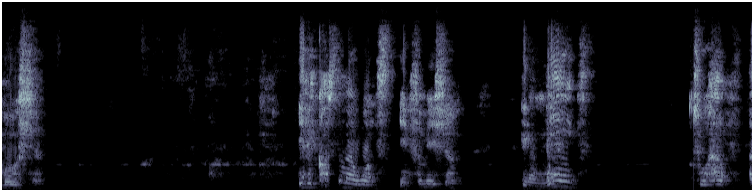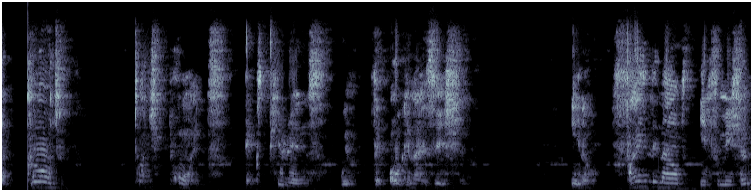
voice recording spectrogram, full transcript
emotion. If a customer wants information, he needs to have a good touch point experience with the organization. You know, finding out information,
